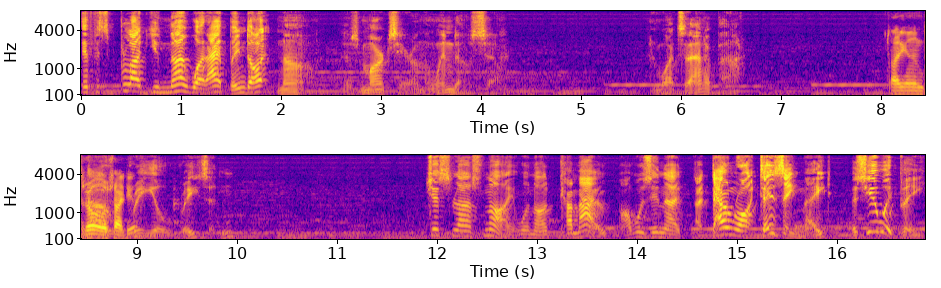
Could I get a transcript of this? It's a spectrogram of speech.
If it's blood, you know what happened. I. No, there's marks here on the windowsill. And what's that about? Entró o no real reason. just last night when I'd come out, I was in a, a downright dizzy, mate, as you would be.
